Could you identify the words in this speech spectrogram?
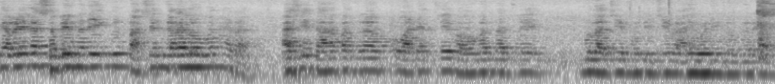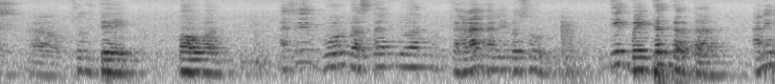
त्यावेळेला सभेमध्ये एक भाषण करायला उभं नाही राहत. असे दहा पंधरा वाड्यातले भाऊबंदातले मुलाचे मुलीचे आई वडील वगैरे चुलते भाऊबा असे गोल बसतात किंवा झाडाखाली बसून एक बैठक करतात आणि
